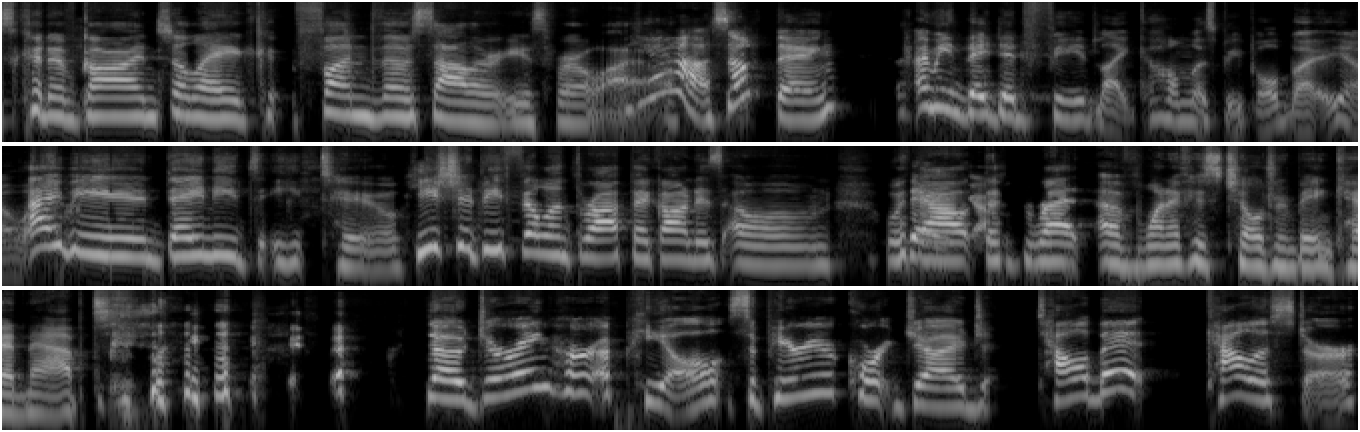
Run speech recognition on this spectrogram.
could have gone to like fund those salaries for a while. Yeah, something. I mean, they did feed like homeless people, but you know, I mean, they need to eat too. He should be philanthropic on his own without the threat of one of his children being kidnapped. So during her appeal, Superior Court Judge Talbot Callister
